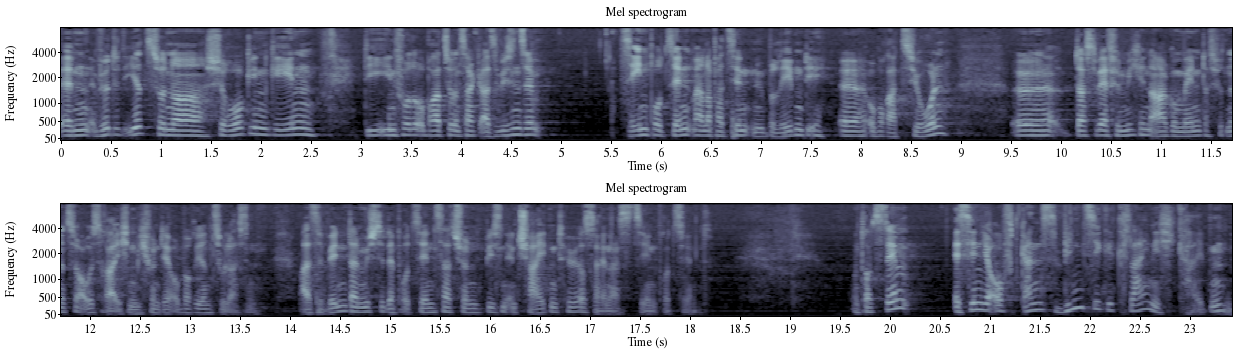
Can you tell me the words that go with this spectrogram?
ähm, würdet ihr zu einer Chirurgin gehen, die Ihnen vor der Operation sagt, also wissen Sie, 10 Prozent meiner Patienten überleben die äh, Operation. Äh, das wäre für mich ein Argument, das wird nicht so ausreichen, mich von der operieren zu lassen. Also wenn, dann müsste der Prozentsatz schon ein bisschen entscheidend höher sein als 10 Prozent. Und trotzdem, es sind ja oft ganz winzige Kleinigkeiten,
